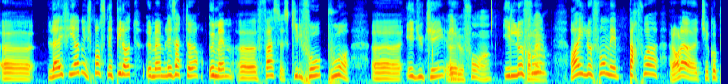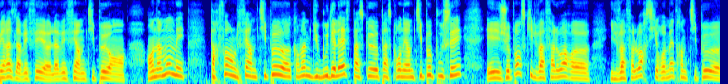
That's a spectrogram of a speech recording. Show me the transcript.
euh, la FIA, mais je pense les pilotes eux-mêmes, les acteurs eux-mêmes euh, fassent ce qu'il faut pour euh, éduquer. ils le font, hein, Ils le font. Ah, ils le font, mais parfois. Alors là, Checo Pérez l'avait fait, l'avait fait un petit peu en, en amont, mais parfois on le fait un petit peu euh, quand même du bout des lèvres parce que parce qu'on est un petit peu poussé et je pense qu'il va falloir euh, il va falloir s'y remettre un petit peu euh,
